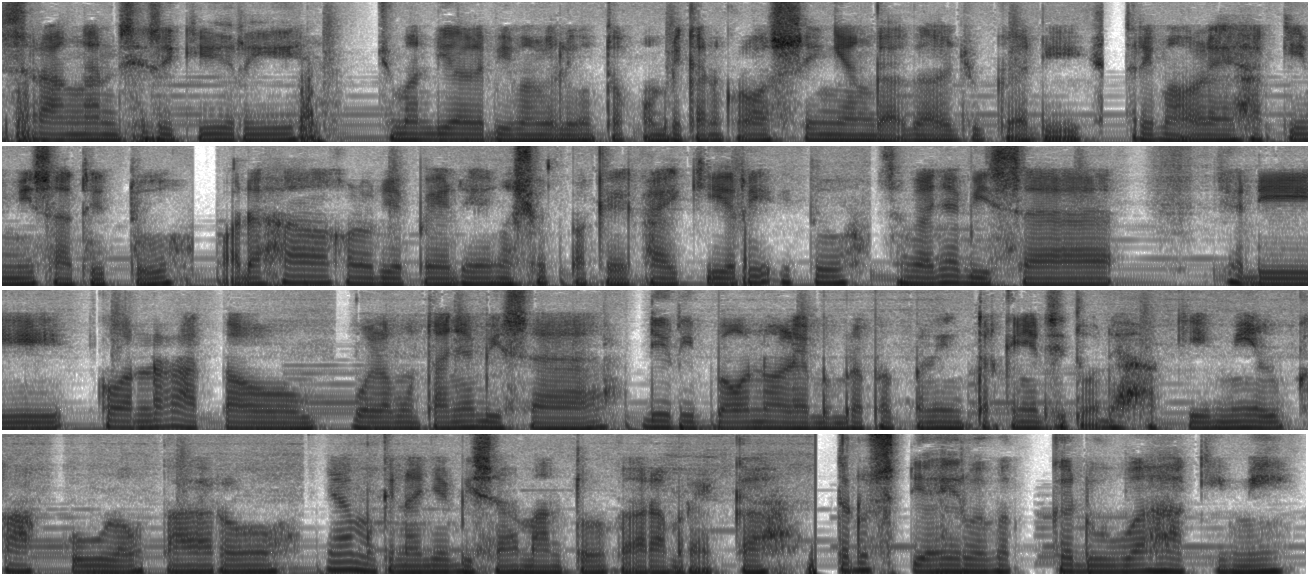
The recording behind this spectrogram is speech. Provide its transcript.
serangan sisi kiri cuman dia lebih memilih untuk memberikan crossing yang gagal juga diterima oleh Hakimi saat itu. Padahal kalau dia pede nge-shoot pakai kaki kiri itu seenggaknya bisa jadi corner atau bola muntahnya bisa di rebound oleh beberapa pemain terkayaknya di situ ada Hakimi, Lukaku, Lautaro. Ya mungkin aja bisa mantul ke arah mereka. Terus di akhir babak kedua Hakimi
